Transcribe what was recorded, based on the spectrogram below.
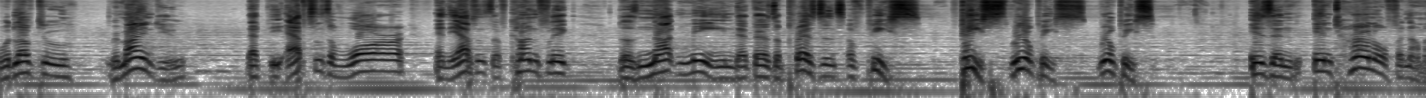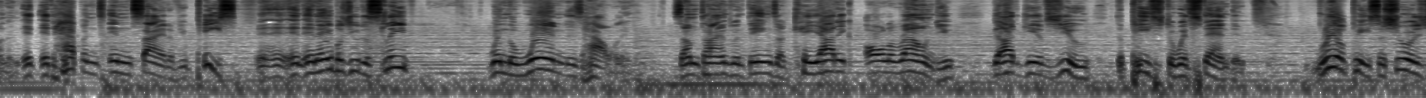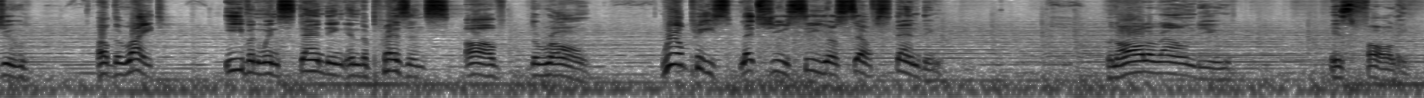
would love to remind you that the absence of war and the absence of conflict does not mean that there's a presence of peace. Peace, real peace, real peace, is an internal phenomenon. It, it happens inside of you. Peace it, it enables you to sleep when the wind is howling. Sometimes when things are chaotic all around you, God gives you the peace to withstand it. Real peace assures you of the right, even when standing in the presence of the wrong. Real peace lets you see yourself standing when all around you is falling.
